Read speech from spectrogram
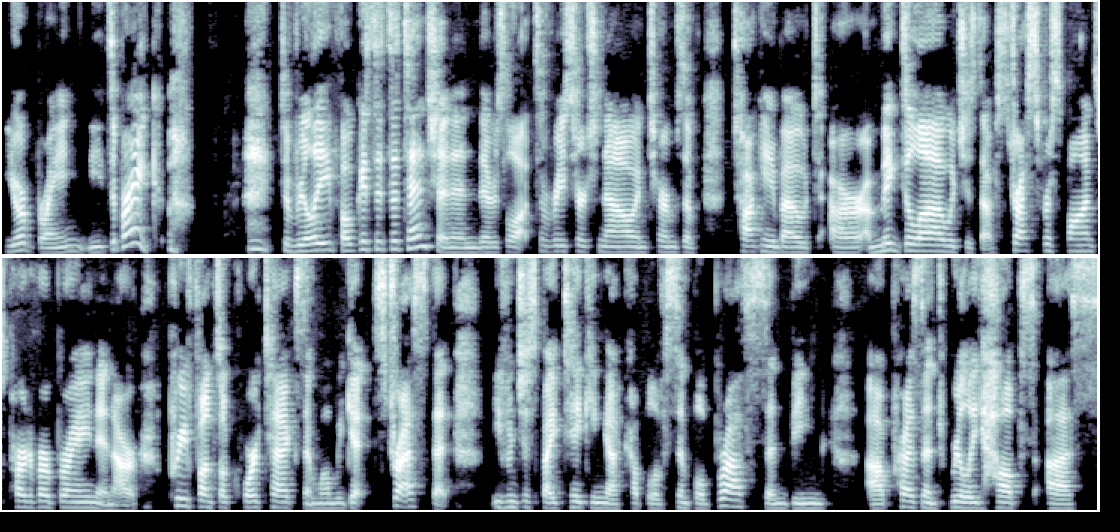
your brain needs a break. to really focus its attention. And there's lots of research now in terms of talking about our amygdala, which is the stress response part of our brain, and our prefrontal cortex. And when we get stressed, that even just by taking a couple of simple breaths and being uh, present really helps us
